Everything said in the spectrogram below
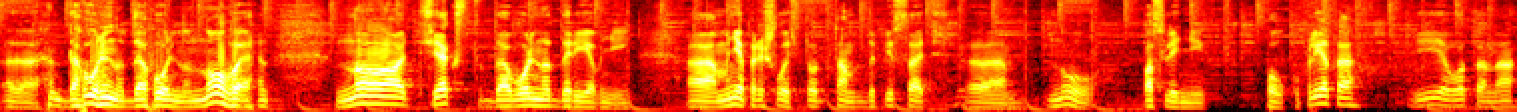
э, довольно довольно новая, но текст довольно древний. А, Мне пришлось тут там дописать, э, ну, последний полкуплета, и вот она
